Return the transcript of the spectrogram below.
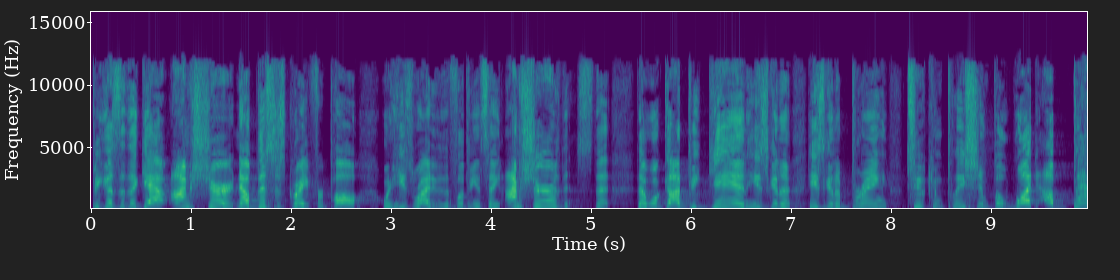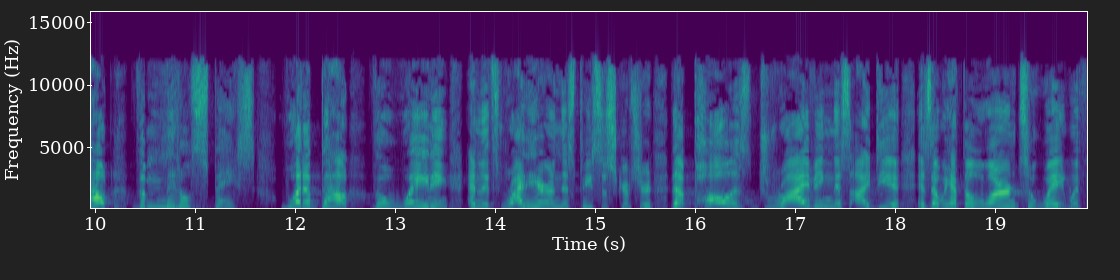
Because of the gap. I'm sure. Now, this is great for Paul when he's writing to the Philippians saying, I'm sure of this, that, that what God began, he's going to he's gonna bring to completion. But what about the middle space? What about the waiting? And it's right here in this piece of scripture that Paul is driving this idea is that we have to learn to wait with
